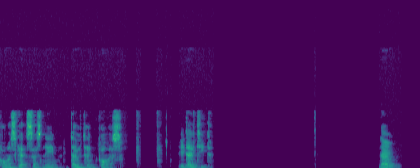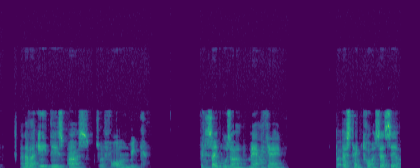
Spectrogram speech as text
Thomas gets this name, Doubting Thomas. He doubted. Now, another eight days pass, so the following week, the disciples are met again, but this time Thomas is there.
